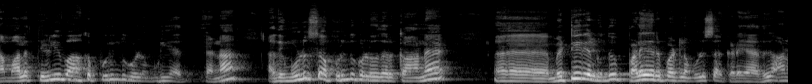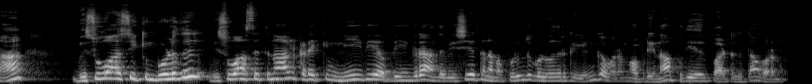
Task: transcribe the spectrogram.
நம்மளால் தெளிவாக புரிந்து கொள்ள முடியாது. ஏன்னா அதை முழுசாக புரிந்து கொள்வதற்கான மெட்டீரியல் வந்து பழைய ஏற்பாட்டில் முழுசாக கிடையாது. ஆனால் விசுவாசிக்கும் பொழுது விசுவாசத்தினால் கிடைக்கும் நீதி அப்படிங்கிற அந்த விஷயத்தை நம்ம புரிந்து கொள்வதற்கு எங்கே வரணும் அப்படின்னா புதிய ஏற்பாட்டுக்கு தான் வரணும்.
